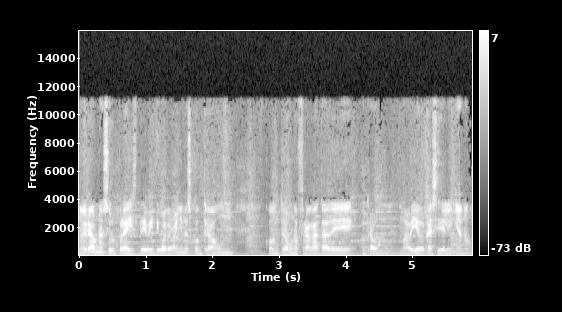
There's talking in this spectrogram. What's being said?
No era una surprise de 24 cañones contra un contra una fragata de contra un navío casi de línea, ¿no?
